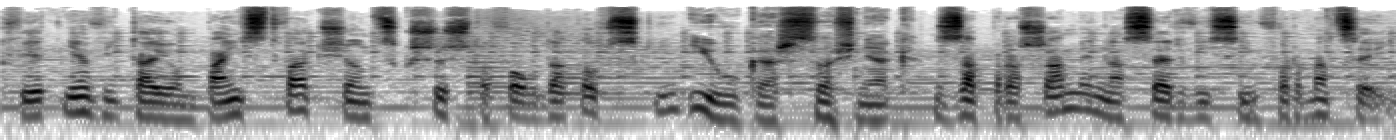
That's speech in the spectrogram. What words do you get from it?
kwietnia witają Państwa ksiądz Krzysztof Ołdakowski i Łukasz Sośniak. Zapraszamy na serwis informacyjny.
